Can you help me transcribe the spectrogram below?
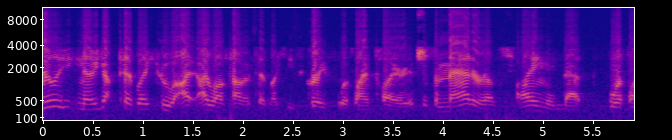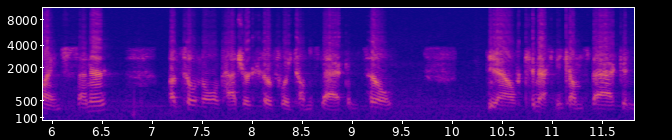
really, you know, you got Pitlick, who I, I love Tyler Pitlick. He's a great fourth line player. It's just a matter of finding that fourth line center until Nolan Patrick hopefully comes back, until, you know, Konecny comes back, and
